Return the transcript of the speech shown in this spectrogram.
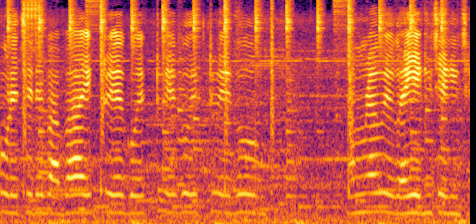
পড়েছে রে বাবা, একটু এগো একটু এগো একটু এগো আমরাও এগো, এই এগিয়েছে এগিয়েছে?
